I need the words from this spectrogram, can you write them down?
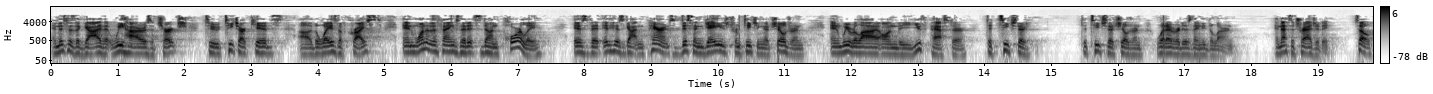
And this is a guy that we hire as a church to teach our kids uh, the ways of Christ. And one of the things that it's done poorly is that it has gotten parents disengaged from teaching their children, and we rely on the youth pastor to teach their to teach their children whatever it is they need to learn. And that's a tragedy. So,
